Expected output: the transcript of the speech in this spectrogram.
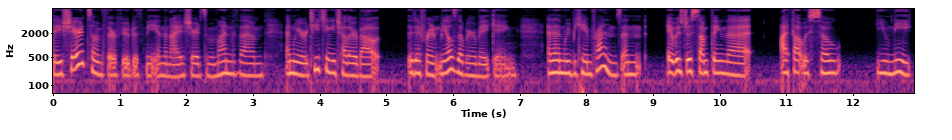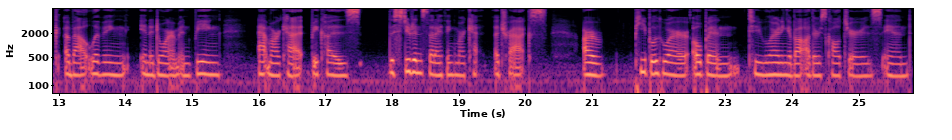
they shared some of their food with me, and then I shared some of mine with them. And we were teaching each other about the different meals that we were making. And then we became friends. And it was just something that I thought was so unique about living in a dorm and being at Marquette because the students that I think Marquette attracts are people who are open to learning about others' cultures. And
